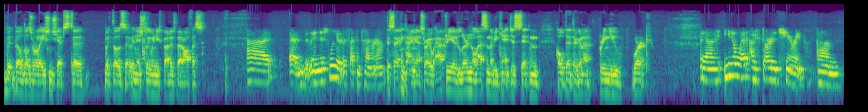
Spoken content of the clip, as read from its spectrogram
build those relationships to with those initially when you got into that office? Uh, initially, or the second time around? The second time, yes, right. After you had learned the lesson of you can't just sit and hope that they're going to bring you work. Yeah, uh, you know what? I started sharing. Um,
